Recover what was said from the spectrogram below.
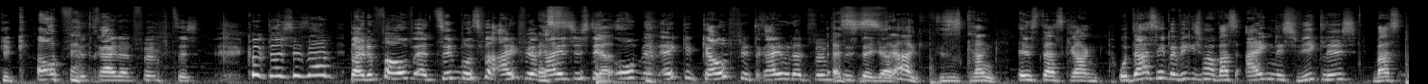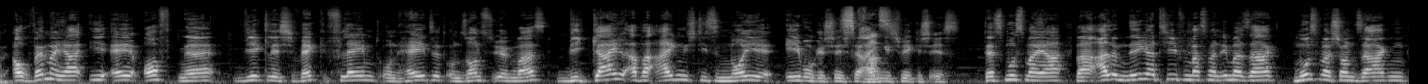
Gekauft für 350. Guckt euch das an. Bei dem VfR Zimbus Verein für Es- Reiche steht ja. oben im Eck gekauft für 350, Es ist, Digga. ja, das ist krank. Ist das krank. Und da sieht man wirklich mal, was eigentlich wirklich, was, auch wenn man ja EA oft, ne, wirklich wegflamed und hatet und sonst irgendwas, wie geil aber eigentlich diese neue Evo-Geschichte eigentlich wirklich ist. Das muss man ja, bei allem Negativen, was man immer sagt, muss man schon sagen,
